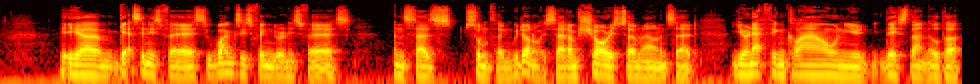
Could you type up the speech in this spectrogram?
he um, gets in his face. He wags his finger in his face and says something. We don't know what he said. I'm sure he's turned around and said, "You're an effing clown. You this, that, and other."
